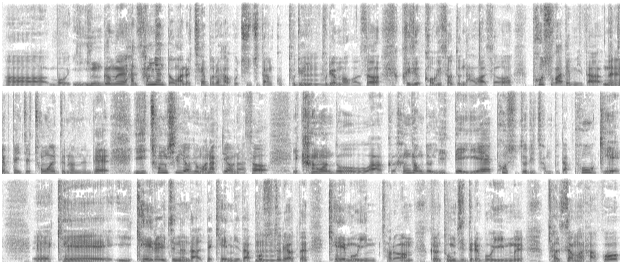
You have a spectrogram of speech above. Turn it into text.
어뭐 임금을 한 3년 동안을 체불을 하고 주지도 않고 부려, 음. 부려 먹어서 그 거기서도 나와서 포수가 됩니다. 네. 그때부터 네. 이제 총을 들었는데 이 총 실력이 워낙 뛰어나서 이 강원도와 그 한경도 일대의 포수들이 전부 다 포개 개이 개를 짓는다 할 때 개 입니다. 포수들의 음. 어떤 개 모임처럼 그런 동지들의 모임을 결성을 하고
